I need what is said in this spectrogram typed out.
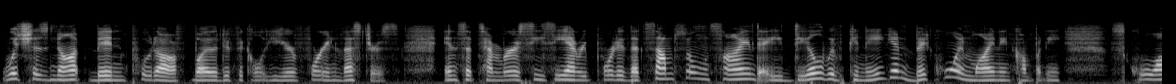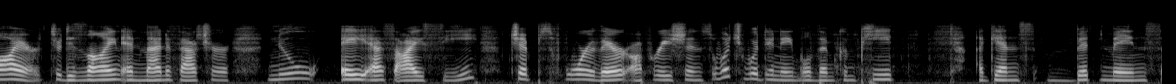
which has not been put off by the difficult year for investors. In September, CCN reported that Samsung signed a deal with Canadian Bitcoin mining company Squire to design and manufacture new ASIC chips for their operations, which would enable them compete against Bitmain's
